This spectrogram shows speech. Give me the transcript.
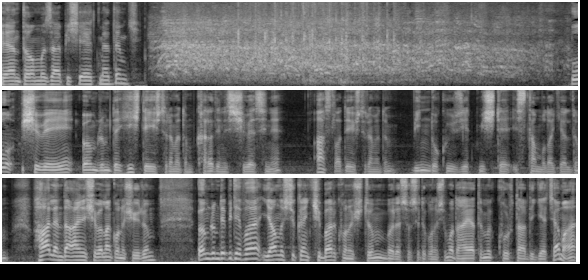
Ben domuza bir şey etmedim ki. Bu şiveyi ömrümde hiç değiştiremedim. Karadeniz şivesini asla değiştiremedim. 1970'te İstanbul'a geldim. Halen de aynı şivelan konuşuyorum. Ömrümde bir defa yanlışlıkla kibar konuştum. Böyle sosyete konuştum. O da hayatımı kurtardı gerçi ama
